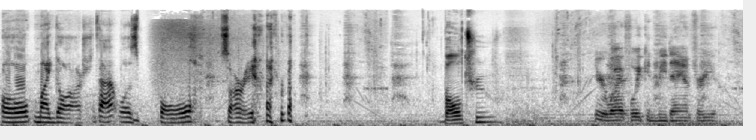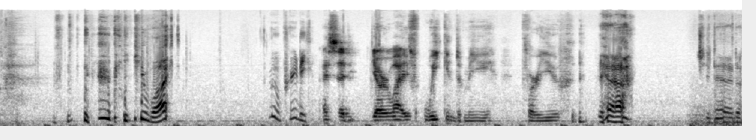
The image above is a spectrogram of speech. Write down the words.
Oh my gosh, that was bull. Sorry. Bull true. Your wife weakened me down for you. you what? Ooh, pretty. I said your wife weakened me for you. Yeah, she did.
